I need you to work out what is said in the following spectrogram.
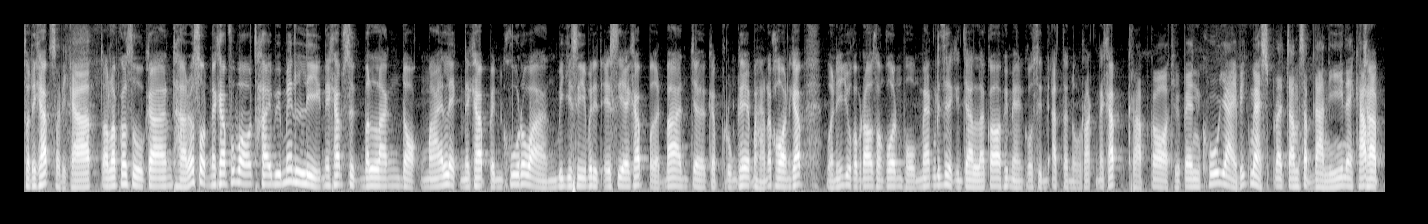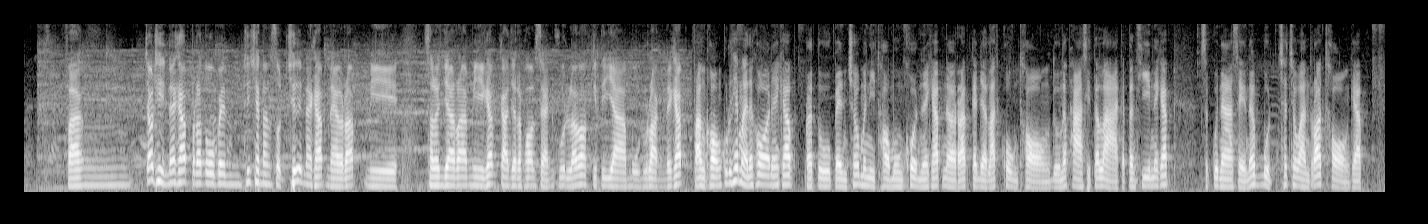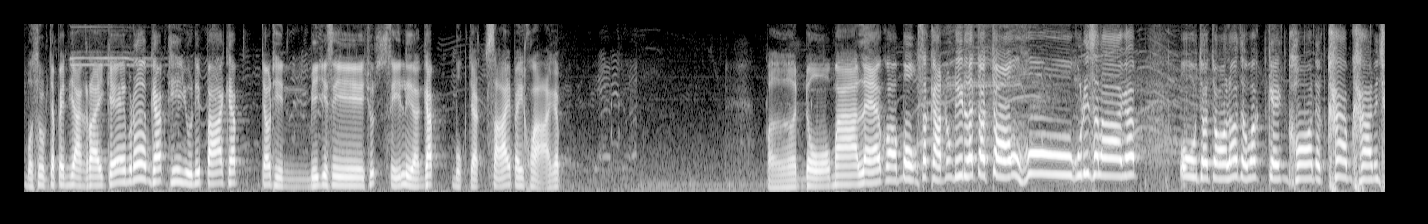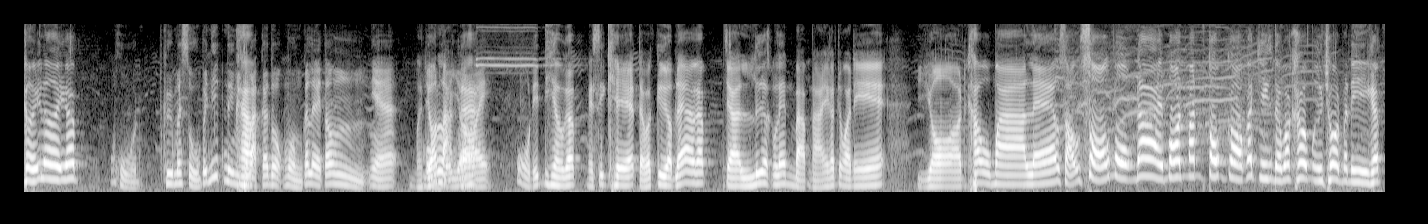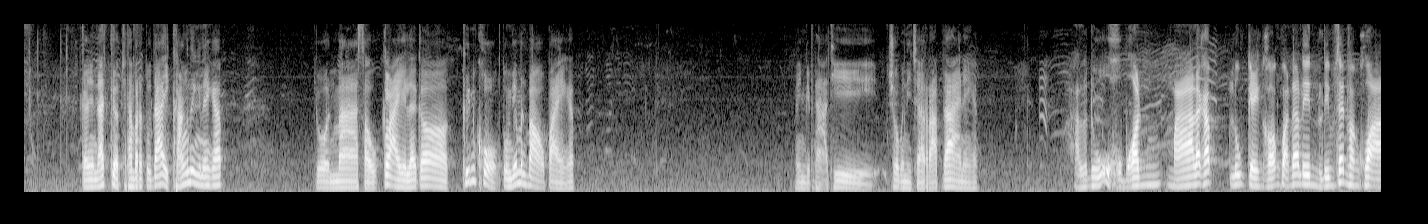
สวัสดีครับ สวัสดีครับ ต้อนรับเข้าสู่การถ่ายทอดสดนะครับฟุตบอลไทยวิเมนลีกนะครับศึกบัลลังก์ดอกไม้เหล็กนะครับเป็นคู่ระหว่าง BGC บัณฑิตเอเชียครับเปิดบ้านเจอกับกรุงเทพมหานครครับวันนี้อยู่กับเราสองคนผมแม็กลิสเดกินจันทร์แล้วก็พี่แมนโกสินทร์อัตโนรักษ์นะครับ ครับก็ถือเป็นคู่ใหญ่บิ๊กแมตชประจำสัปดาห์นี้นะครับครับ ฟังเจ้าถิ่นนะครับ ประตูเป็นทิชนันสดชื่นนะครับแนวรับมีสรัญญารามีครับการจรพรแสนคุณแล้วก็กิติยามูลรังนะครับฝั่งของกรุงเทพมหานครนะครับประตูเป็นโชคมณีทองมงคลนะครับแนวรับกัญญารัตน์คงทองดวงนภาสิตลากับตันทีมนะครับสกุณาเสนบุตรชัชวันรอดทองครับบทสรุปจะเป็นอย่างไรเกมเริ่มครับที่ยูนิปาร์คครับเจ้าถิ่น BGC ชุดสีเหลืองครับบุกจากซ้ายไปขวาครับ เปิดโดมาแล้วก็มงสกัดลูกนี้แล้วจอจอโอ้โหคุณนิสลาครับ โอ้จอจอแล้วแต่ว่าเก่งคอเนี่ยข้ามคานไปเฉยเลยครับ โอ้โหคือมันสูงไปนิดนึงครับ หลักกระโดกหม่งก็เลยต้องเนี่ยฮะเหมือนย้อนหลังนะย้อยโอ้นิดเดียวครับเมสซี่เคสแต่ว่าเกือบแล้วครับ จะเลือกเล่นแบบไหนครับจังหวะนี้หยอดเข้ามาแล้วเสาสองโมงได้บอลมันตรงกรอบก็จริง แต่ว่าเข้ามือโชดมณีครับกัญญารัตน์เกือบจะทำประตูได้อีกครั้งหนึ่งนะครับ โยนมาเสาไกลแล้วก็ขึ้นโขกตรงนี้มันเบาไปครับ ไม่มีปัญหาที่โชคมณีจะรับได้นะครับแล้วดูโอ้โหบอลมาแล้วครับ ลูกเก่งของขวัญนรินริมเส้นฝั่งขวา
